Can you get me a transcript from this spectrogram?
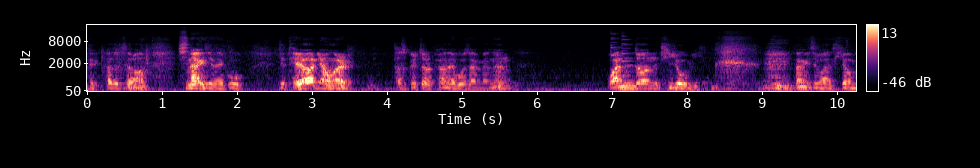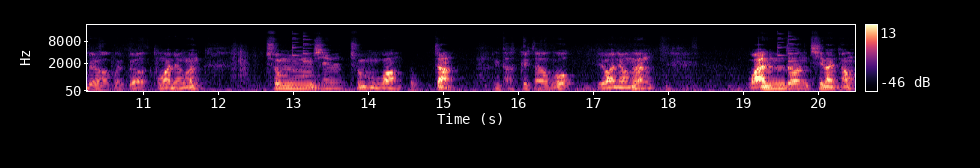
네 가족처럼 친하게 지내고 이제 대현이 형을 다섯 글자로 표현해 보자면은 완전 귀요미 형이지만 귀여운 매력 갖고 있고요. 동환 형은 춤신 춤왕 짱 이게 다섯 글자고 요한 형은 완전 친한 형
